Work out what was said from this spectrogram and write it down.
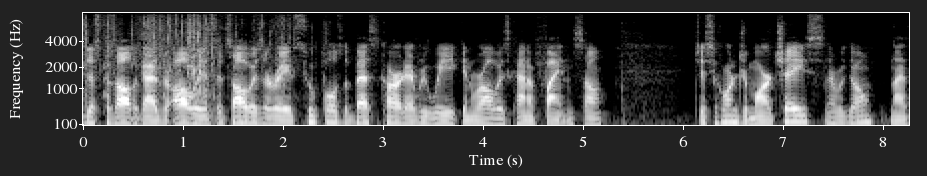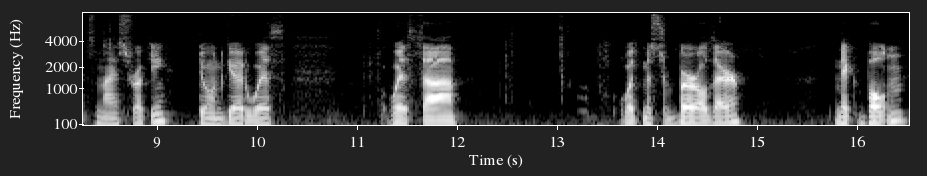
just because all the guys are always, it's always a race. Who pulls the best card every week and we're always kind of fighting. So Jaycee Horn, Ja'Marr Chase, there we go. Nice, nice rookie. Doing good with, with, uh, with Mr. Burrow there. Nick Bolton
